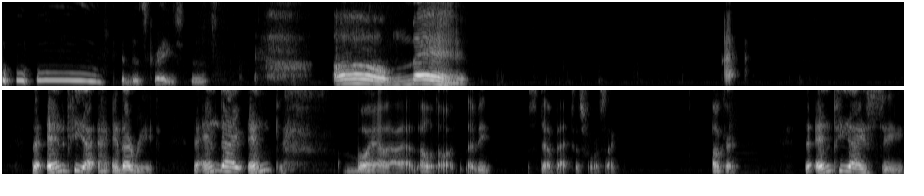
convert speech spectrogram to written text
Goodness gracious. Oh man. I, the NPI, and I read, the NDI, N, boy, uh, hold on, let me step back just for a second. Okay. The NPIC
